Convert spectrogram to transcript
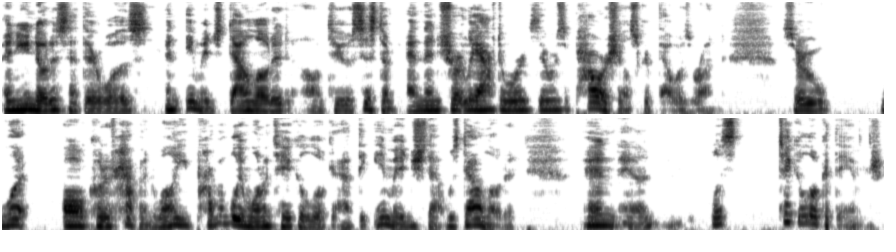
and you notice that there was an image downloaded onto a system. And then shortly afterwards, there was a PowerShell script that was run. So, what all could have happened? Well, you probably want to take a look at the image that was downloaded. And uh, let's take a look at the image.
